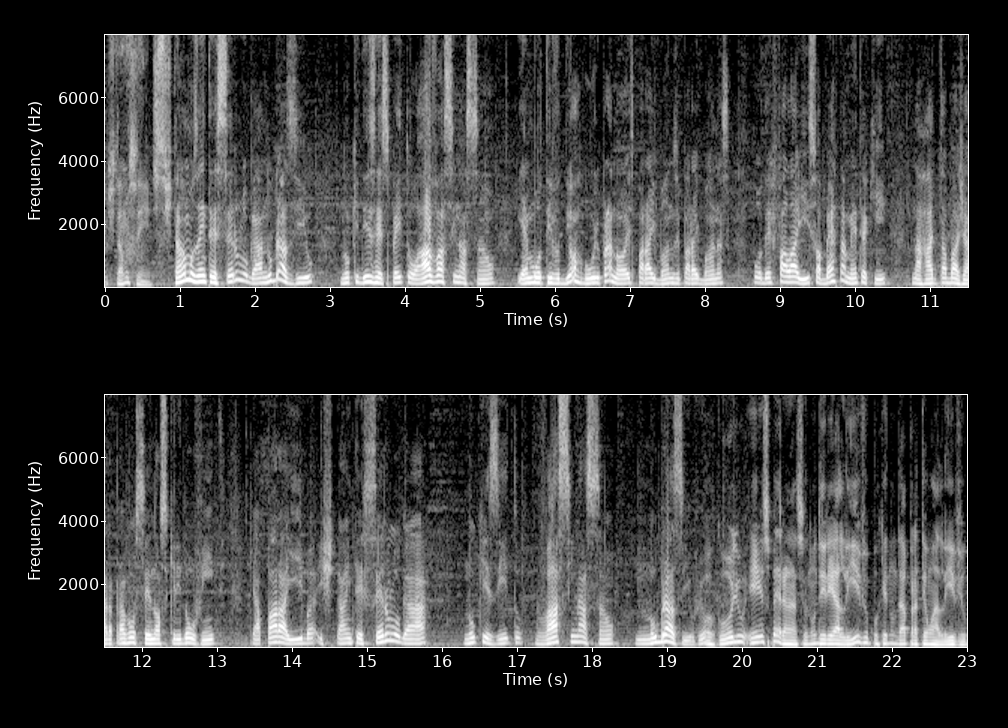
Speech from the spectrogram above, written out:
Estamos sim. Estamos em terceiro lugar no Brasil no que diz respeito à vacinação e é motivo de orgulho para nós, paraibanos e paraibanas, poder falar isso abertamente aqui na Rádio Tabajara para você, nosso querido ouvinte, que a Paraíba está em terceiro lugar no quesito vacinação no Brasil, viu? Orgulho e esperança. Eu não diria alívio, porque não dá para ter um alívio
